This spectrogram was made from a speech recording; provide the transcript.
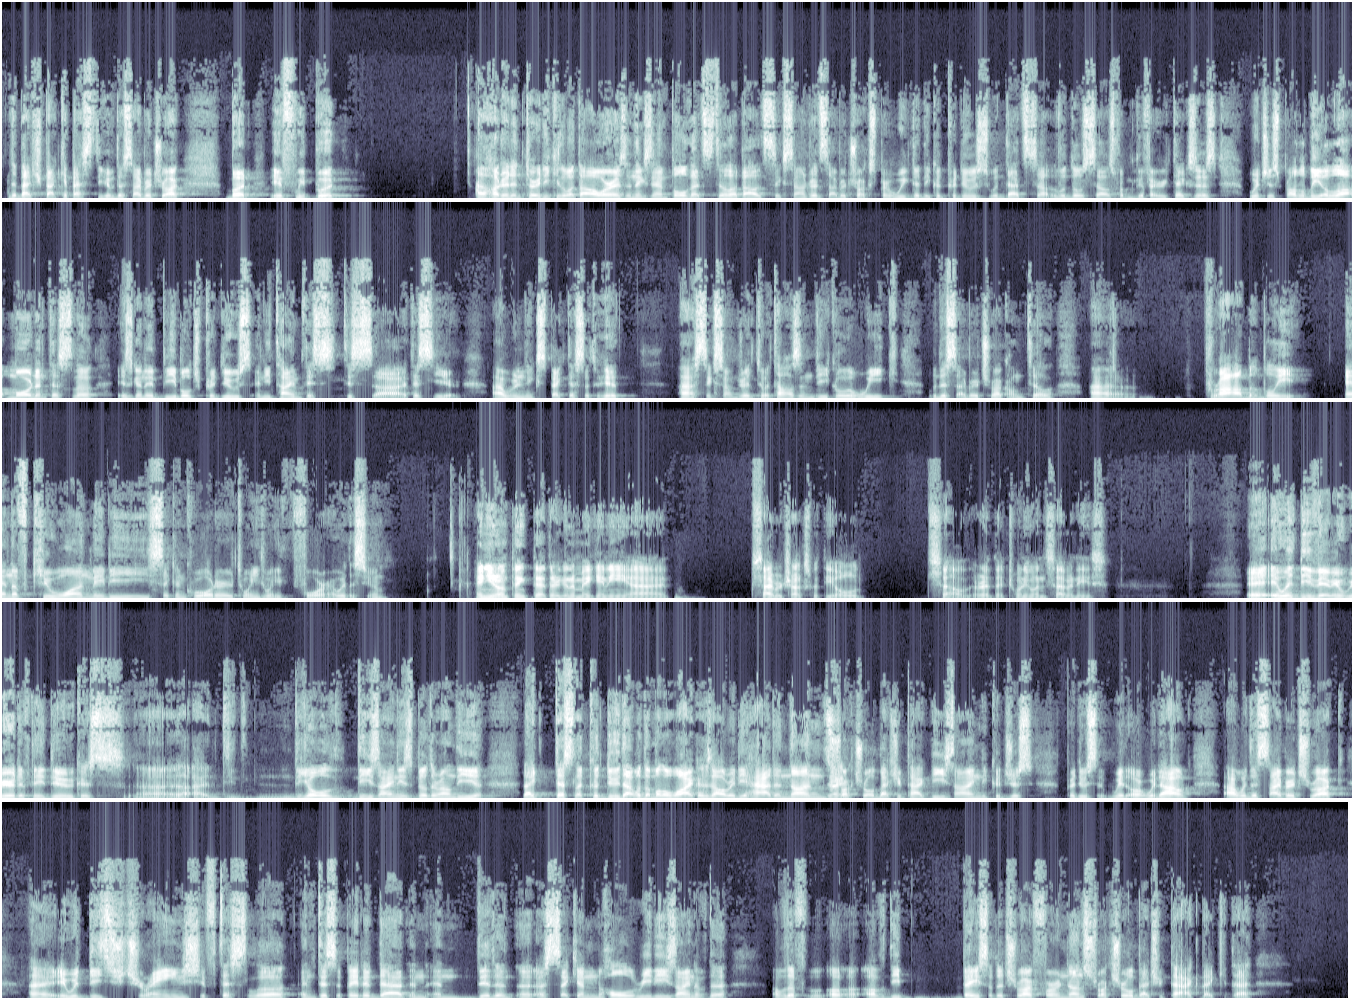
the batch pack capacity of the Cybertruck. But if we put 130 kilowatt hour as an example, that's still about 600 Cybertrucks per week that they could produce with that with those cells from Gigafactory Texas, which is probably a lot more than Tesla is going to be able to produce anytime this this uh, this year. I wouldn't expect Tesla to hit uh, 600 to 1,000 vehicle a week with the Cybertruck until uh, probably end of Q1, maybe second quarter 2024, I would assume. And you don't think that they're going to make any uh, Cybertrucks with the old cell or the 2170s? It, it would be very weird if they do because uh, the, the, old design is built around the like Tesla could do that with the Model Y because they already had a non-structural right. battery pack design. They could just produce it with or without. Uh, with the Cybertruck, uh, it would be strange if Tesla anticipated that and and did a, a second whole redesign of the of the of the base of the truck for a non-structural battery pack like that.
